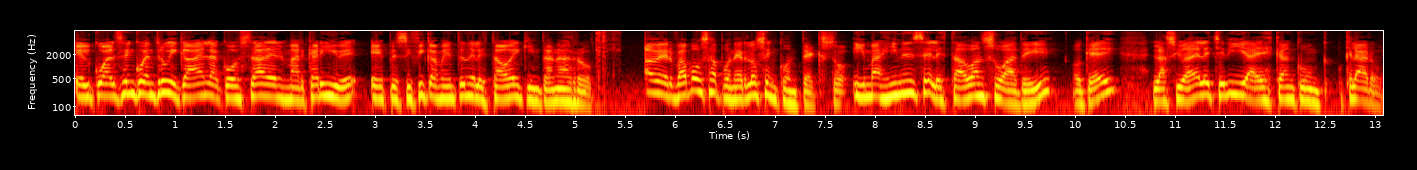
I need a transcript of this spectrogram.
el cual se encuentra ubicada en la costa del Mar Caribe, específicamente en el estado de Quintana Roo. A ver, vamos a ponerlos en contexto. Imagínense el estado Anzoátegui, ¿ok? La ciudad de Lechería es Cancún. Claro,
